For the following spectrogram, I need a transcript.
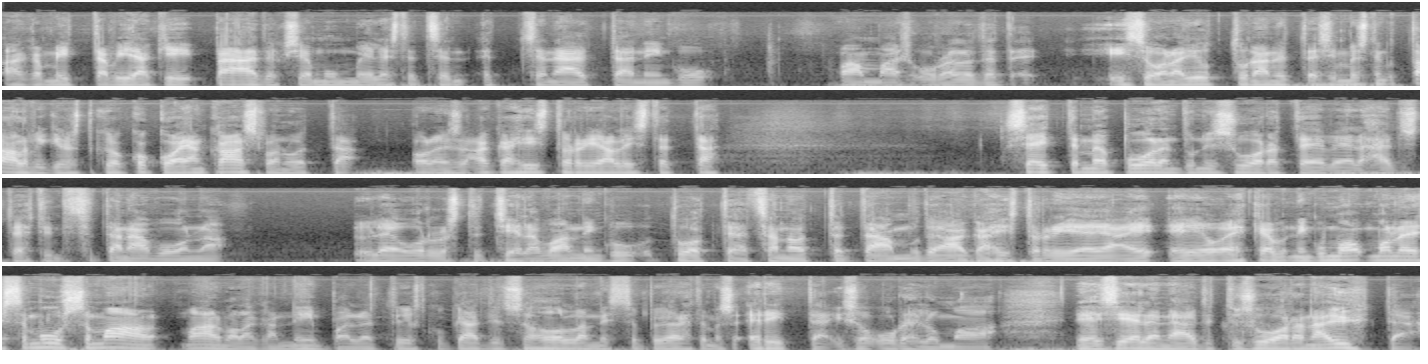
aika mittaviakin päätöksiä mun mielestä, että se, että se näyttää niin kuin vammaisurheilut, että isona juttuna nyt esimerkiksi niin talvikirjasta, on koko ajan kasvanut, että olen se aika historiallista, että seitsemän ja puolen tunnin suora TV-lähetys tehtiin tässä tänä vuonna – Yle Urheilusta, että siellä vaan niin kuin tuottajat sanoivat, että tämä on muuten aika historia ja ei, ei ole ehkä niin kuin monessa muussa maa, maailmallakaan niin paljon, että just kun käytiin tuossa Hollannissa pyörähtämässä erittäin iso urheilumaa, niin ei siellä näytetty suorana yhtään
